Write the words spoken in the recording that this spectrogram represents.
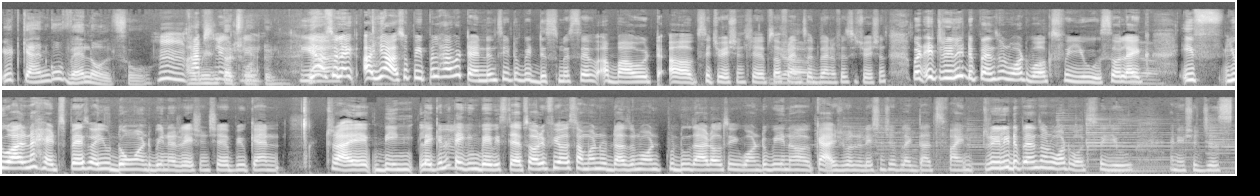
It can go well also. Hmm, I mean, touch absolutely. wood till- yeah. so like uh, yeah so people have a tendency to be dismissive about uh, situationships or friends with benefit situations but it really depends on what works for you. So like if you are in a headspace where you don't want to be in a relationship you can try being like you know taking baby steps or if you're someone who doesn't want to do that also you want to be in a casual relationship like that's fine. It really depends on what works for you and you should just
